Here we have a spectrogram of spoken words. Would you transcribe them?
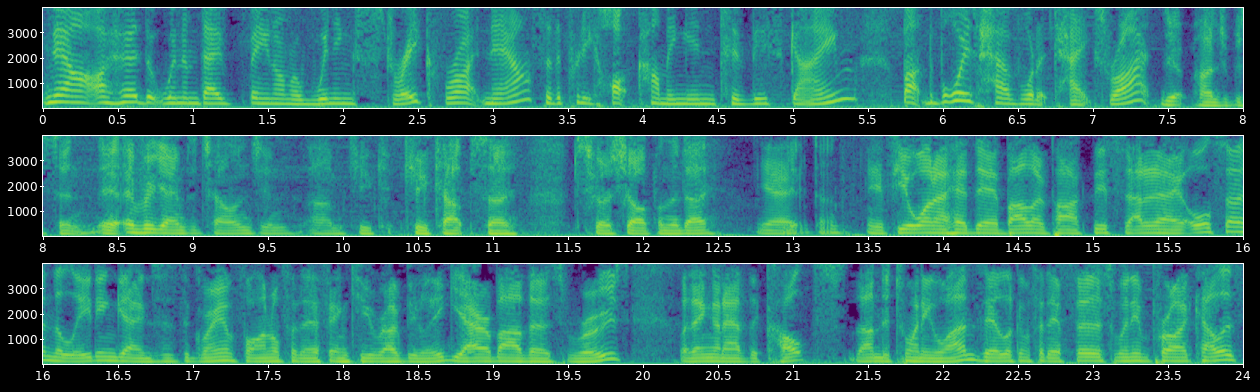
Now, I heard that Wynnum, they've been on a winning streak right now, so they're pretty hot coming into this game. But the boys have what it takes, right? Yep, 100%. Yeah, every game's a challenge in um, Q, Q Cup, so just got to show up on the day. Yeah. Get it done. If you want to head there, Barlow Park this Saturday. Also in the leading games is the grand final for the FNQ Rugby League, Yarrabah versus Roos. We're then going to have the Colts, the under 21s. They're looking for their first win in Pride colours.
